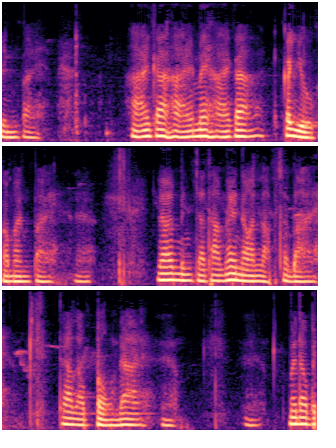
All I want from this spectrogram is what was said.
กินไป หายก็หายไม่หายก็ก็อยู่กับมันไปนะ แล้วมันจะทำให้นอนหลับสบาย ถ้าเราปรงได้ไม่ต้องไป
